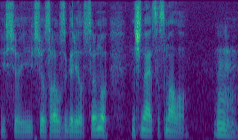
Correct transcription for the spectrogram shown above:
и все, и все сразу загорелось. Все равно начинается с малого. В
